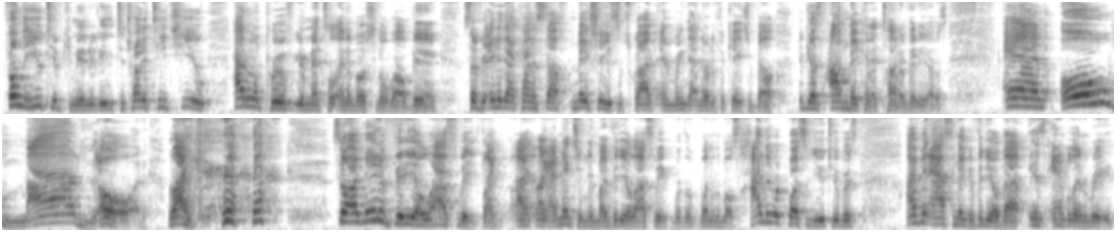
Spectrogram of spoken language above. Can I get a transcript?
from the YouTube community to try to teach you how to improve your mental and emotional well-being. So if you're into that kind of stuff, make sure you subscribe and ring that notification bell because I'm making a ton of videos. And oh my Lord, like... So I made a video last week, like I, like I mentioned in my video last week, with one of the most highly requested YouTubers. I've been asked to make a video about is Amberlynn Reid.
